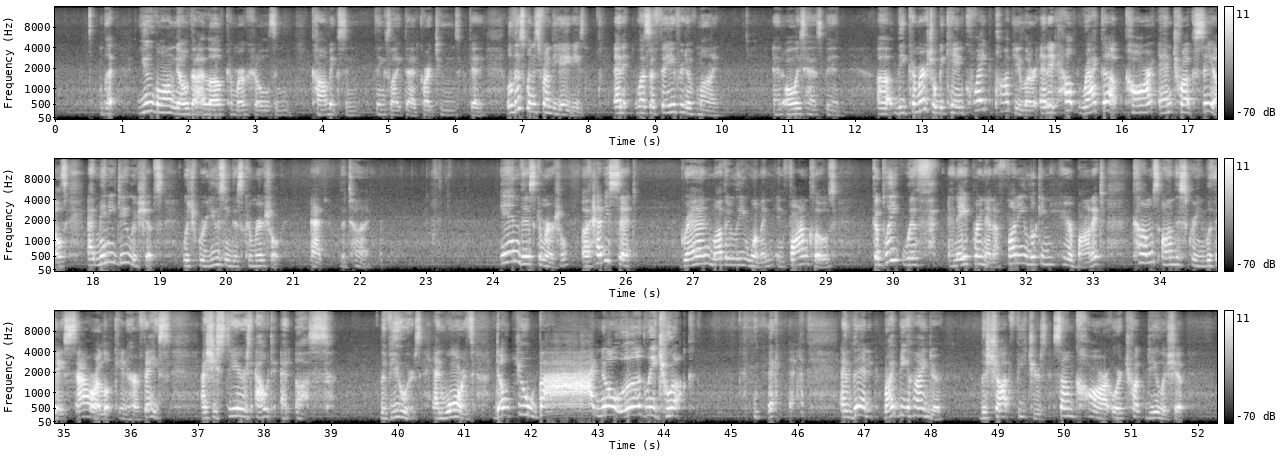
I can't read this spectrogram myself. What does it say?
But you all know that I love commercials and comics and things like that, cartoons. Okay. Well, this one is from the 80s, and it was a favorite of mine, and always has been. Uh, the commercial became quite popular, and it helped rack up car and truck sales at many dealerships which were using this commercial at the time. In this commercial, a heavy-set, grandmotherly woman in farm clothes complete with an apron and a funny-looking hair bonnet, comes on the screen with a sour look in her face as she stares out at us, the viewers, and warns, Don't you buy no ugly truck! and then, right behind her, the shot features some car or truck dealership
